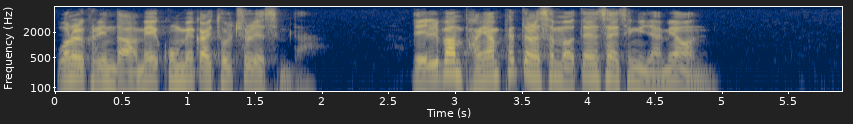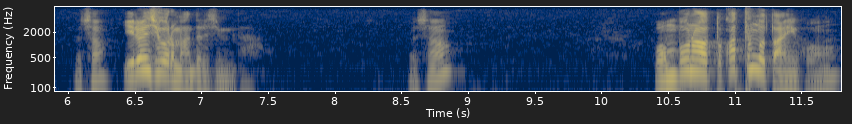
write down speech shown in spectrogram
원을 그린 다음에 공면까지 돌출을 했습니다. 근데 일반 방향 패턴을 쓰면 어떤 현상이 생기냐면 그렇죠? 이런 식으로 만들어집니다. 그렇죠? 원본하고 똑같은 것도 아니고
